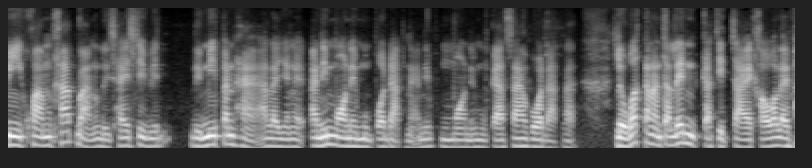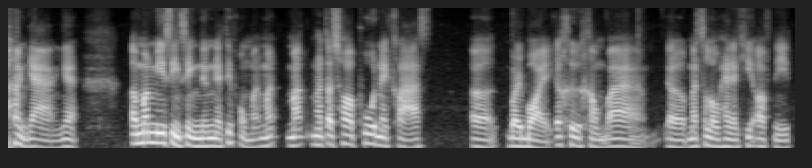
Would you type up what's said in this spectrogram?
มีความคาดหวังหรือใช้ชีวิต หรือมีปัญหาอะไรยังไง อันนี้มองในมุม product นะอันนี้ผมมองในมุมการสร้าง product ละหรือว่ากำลังจะเล่นกับจิตใจเขาอะไรบางอย่างเนี่ยเออ มันมีสิ่งสิ่งหนึ่งเนี่ยที่ผมมักมักมักมักจะชอบพูดในคลาสเอ่อบ่อย ๆ ก็คือคำว่าเอ่อ Maslow hierarchy of needs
